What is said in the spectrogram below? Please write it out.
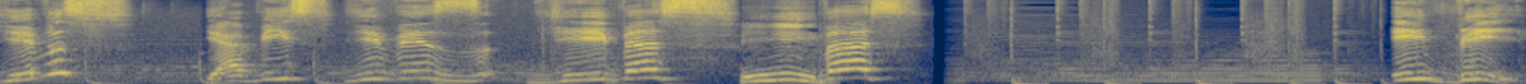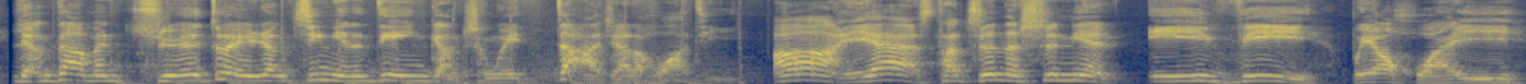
，Yevis，Yevis，Yevis，Yevis。E.V. 两大门绝对让今年的电影港成为大家的话题啊！Yes，它真的是念 E.V.，不要怀疑。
